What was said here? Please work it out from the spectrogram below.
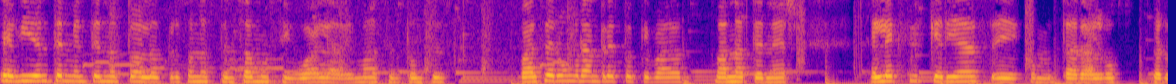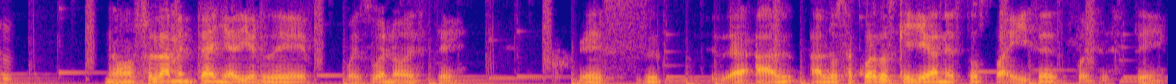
evidentemente no todas las personas pensamos igual, además, entonces va a ser un gran reto que van a tener. Alexis, querías eh, comentar algo, perdón. No, solamente añadir de, pues bueno, este, es a, a, los acuerdos que llegan estos países, pues este,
